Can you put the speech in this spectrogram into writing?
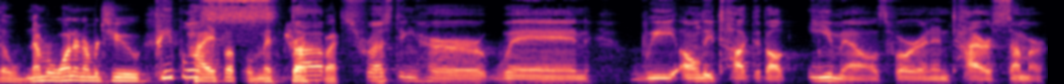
the number one or number two. people highest level mistrust stopped trusting her when we only talked about emails for an entire summer.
